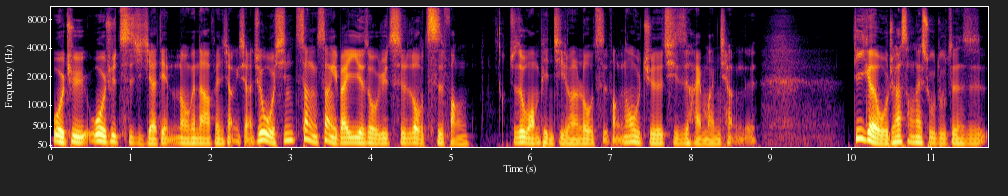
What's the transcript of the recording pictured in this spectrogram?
我去我去吃几家店，那我跟大家分享一下。就是我新上上礼拜一的时候，我去吃肉翅坊，就是王品集团的肉翅坊，然后我觉得其实还蛮强的。第一个，我觉得它上菜速度真的是。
